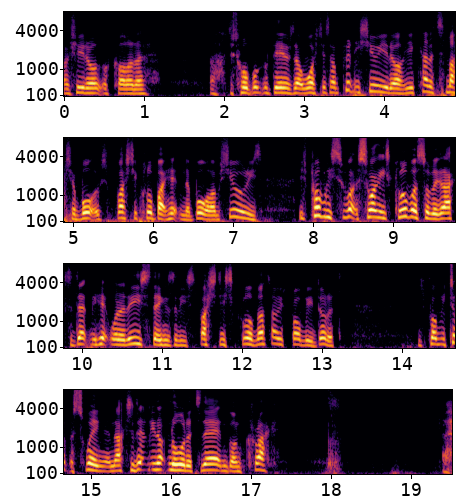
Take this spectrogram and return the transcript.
I'm sure you know Uncle Colin. I just hope Uncle Dave's not watching this. I'm pretty sure you know you kind of smash a ball, smash your club by hitting the ball. I'm sure he's he's probably sw swung his club or something and accidentally hit one of these things and he smashed his club. That's how he's probably done it. He's probably took a swing and accidentally not known it's there and gone crack. I've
